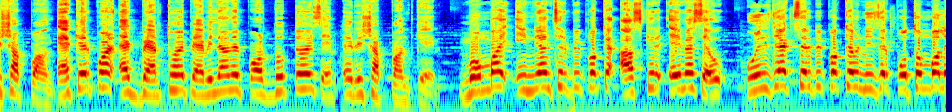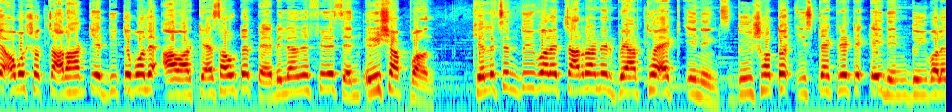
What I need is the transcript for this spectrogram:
ঋষভ পান্ত। একের পর এক ব্যর্থ হয়ে প্যাভিলিয়নের পথ ধরতে হয়েছে ঋষভ পান্তকে। মুম্বাই ইন্ডিয়ান্সের বিপক্ষে আজকের এই ম্যাচেও উইল জ্যাক্সের বিপক্ষে নিজের প্রথম বলে অবশ্য চার হাঁকিয়ে দ্বিতীয় বলে আবার ক্যাচ আউটে প্যাভিলিয়নে ফিরেছেন ঋষভ পান্ত। খেলেছেন দুই বলে চার রানের ব্যর্থ এক ইনিংস। দুই শত স্ট্রাইক রেটে এই দিন দুই বলে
